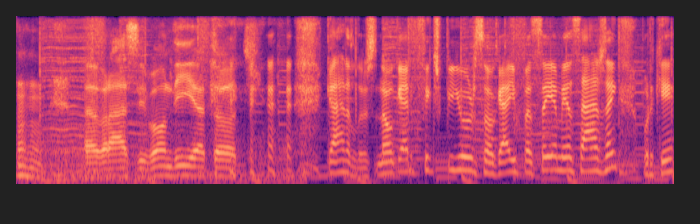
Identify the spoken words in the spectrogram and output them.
Abraço e bom dia a todos. Carlos, não quero que fiques piurso, ok? Passei a mensagem. Porquê?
